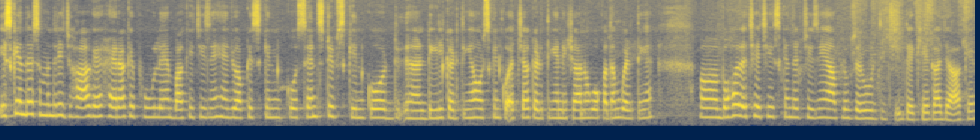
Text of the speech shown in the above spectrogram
इसके अंदर समुद्री झाग है, खैरा के फूल हैं, बाकी चीज़ें हैं जो आपकी स्किन को सेंसिटिव स्किन को डील करती हैं और स्किन को अच्छा करती हैं, निशानों को ख़त्म करती हैं। बहुत अच्छी अच्छी इसके अंदर चीज़ें आप लोग ज़रूर देखिएगा जाके।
